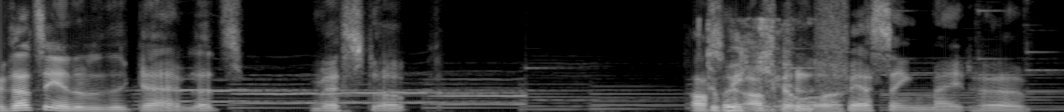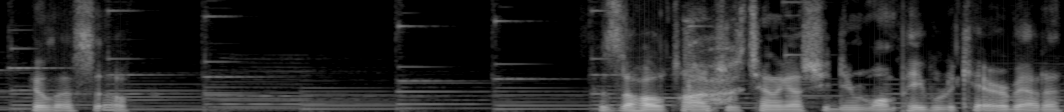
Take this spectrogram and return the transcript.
if that's the end of the game, that's messed up. Also, we us kill her? confessing made her kill herself. Because the whole time she was telling us she didn't want people to care about her.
